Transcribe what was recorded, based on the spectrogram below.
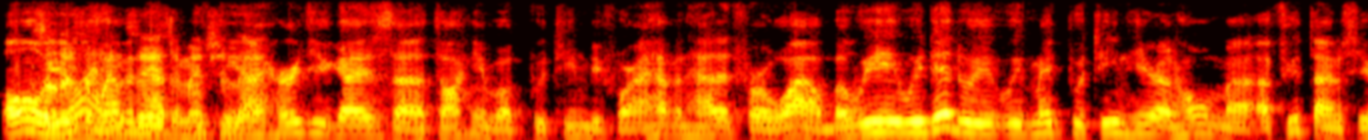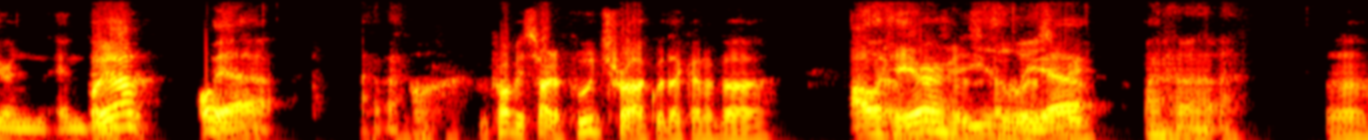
Oh, So you know, I haven't Wednesdays, had I poutine. I that. heard you guys uh, talking about poutine before. I haven't had it for a while, but we we did. We we've made poutine here at home uh, a few times here in in. Oh yeah, Oh yeah. oh, we probably start a food truck with that kind of a Out here business kind of easily, yeah. uh,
